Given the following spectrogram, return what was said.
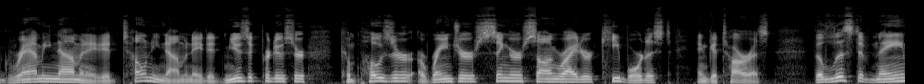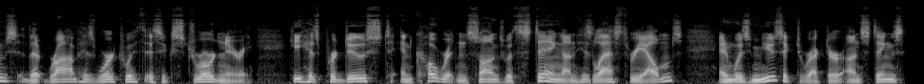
Grammy nominated, Tony nominated music producer, composer, arranger, singer, songwriter, keyboardist, and guitarist. The list of names that Rob has worked with is extraordinary. He has produced and co written songs with Sting on his last three albums and was music director on Sting's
